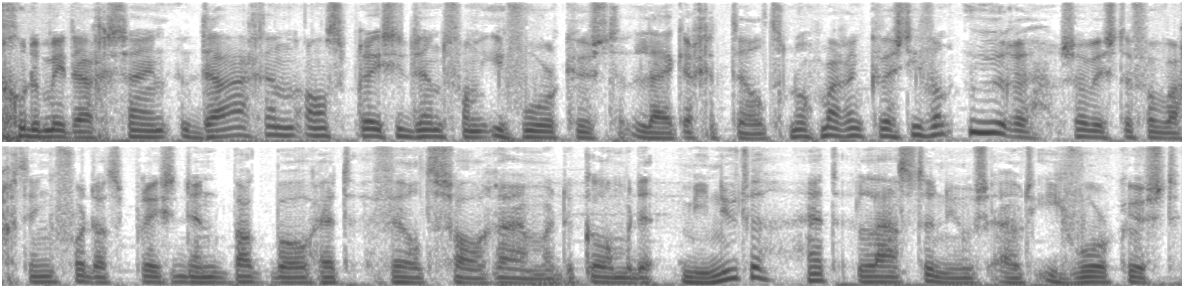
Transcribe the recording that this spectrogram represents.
Goedemiddag. Zijn dagen als president van Ivoorkust lijken geteld. Nog maar een kwestie van uren, zo is de verwachting... voordat president Bakbo het veld zal ruimen. De komende minuten het laatste nieuws uit Ivoorkust.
